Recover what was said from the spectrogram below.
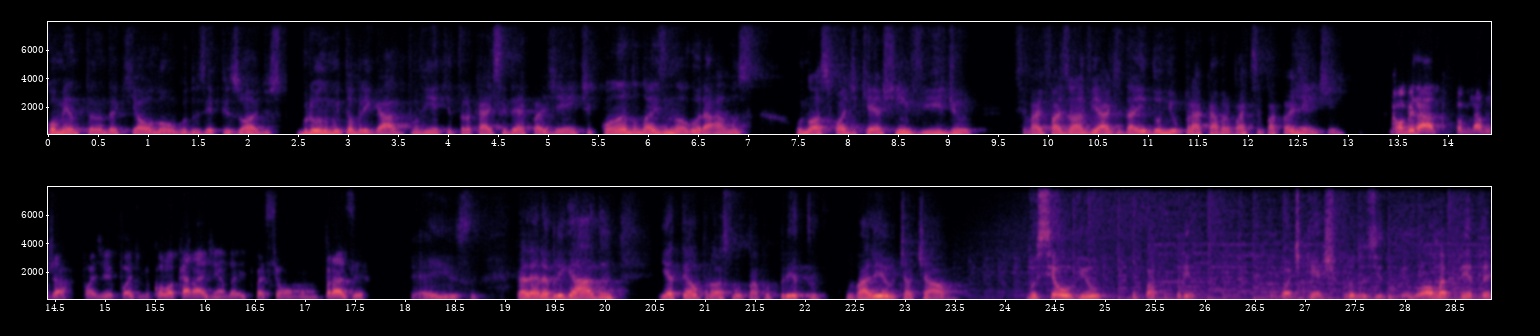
comentando aqui ao longo dos episódios. Bruno, muito obrigado por vir aqui trocar essa ideia com a gente. Quando nós inaugurarmos o nosso podcast em vídeo, você vai fazer uma viagem daí do Rio para cá para participar com a gente. Hein? Combinado, combinado já. Pode, pode me colocar na agenda aí, que vai ser um, um prazer. É isso. Galera, obrigado e até o próximo Papo Preto. Valeu, tchau, tchau. Você ouviu o Papo Preto, um podcast produzido pelo Alma Preta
